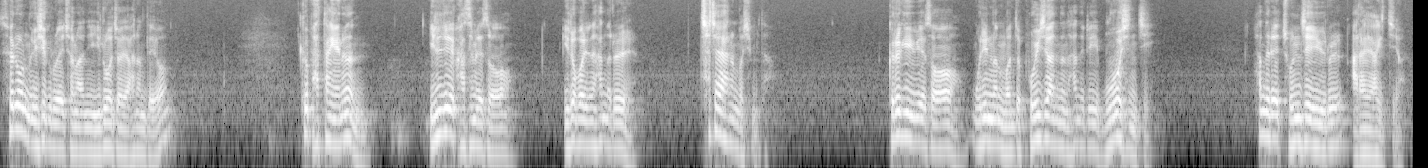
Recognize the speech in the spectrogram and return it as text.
새로운 의식으로의 전환이 이루어져야 하는데요. 그 바탕에는 인류의 가슴에서 잃어버린 하늘을 찾아야 하는 것입니다. 그러기 위해서 우리는 먼저 보이지 않는 하늘이 무엇인지 하늘의 존재 이유를 알아야겠지요.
